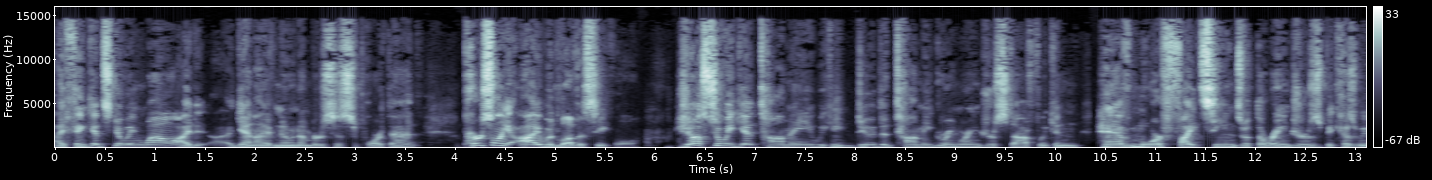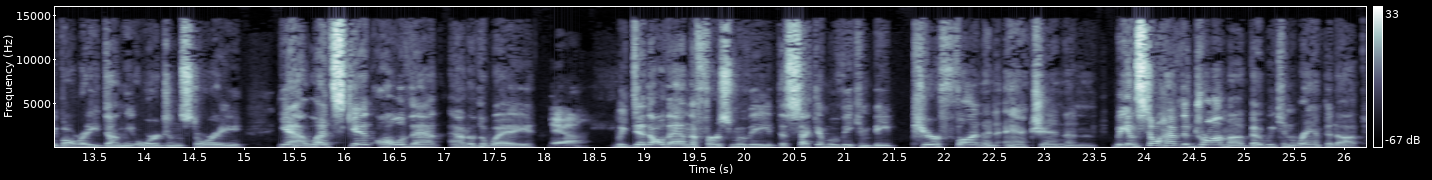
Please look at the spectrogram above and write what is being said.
I think it's doing well. I again, I have no numbers to support that. Personally, I would love a sequel. Just so we get Tommy, we can do the Tommy Green Ranger stuff. We can have more fight scenes with the Rangers because we've already done the origin story. Yeah, let's get all of that out of the way yeah we did all that in the first movie. The second movie can be pure fun and action, and we can still have the drama, but we can ramp it up.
